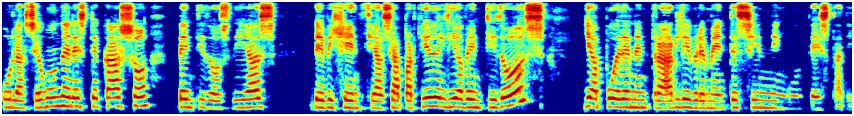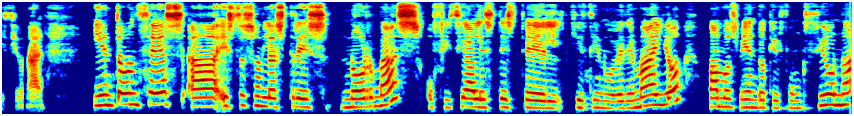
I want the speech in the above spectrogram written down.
o la segunda en este caso 22 días de vigencia. O sea, a partir del día 22 ya pueden entrar libremente sin ningún test adicional. Y entonces, uh, estas son las tres normas oficiales desde el 19 de mayo. Vamos viendo que funciona.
